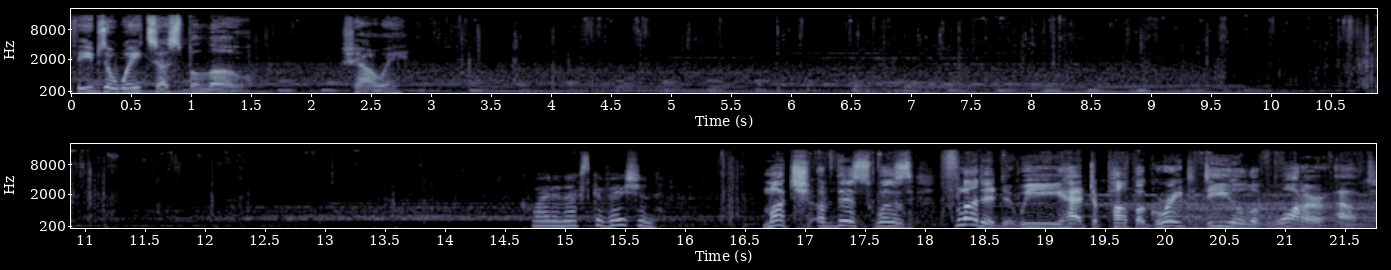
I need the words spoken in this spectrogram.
Thebes awaits us below. Shall we? Quite an excavation. Much of this was flooded. We had to pump a great deal of water out.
